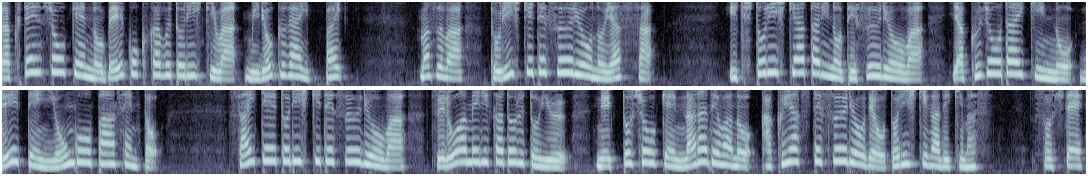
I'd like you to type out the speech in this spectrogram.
楽天証券の米国株取引は魅力がいっぱい。まずは取引手数料の安さ。1取引あたりの手数料は約定代金の0.45%。最低取引手数料はゼロアメリカドルというネット証券ならではの格安手数料でお取引ができます。そして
